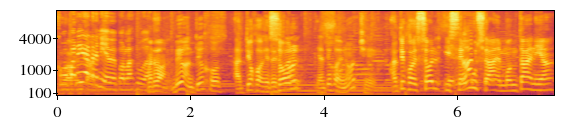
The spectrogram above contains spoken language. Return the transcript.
Como para ir a la nieve, por las dudas. Perdón, veo anteojos Anteojos de, de sol, sol y anteojos de noche. Anteojos de sol y ¿De se noche? usa en montaña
